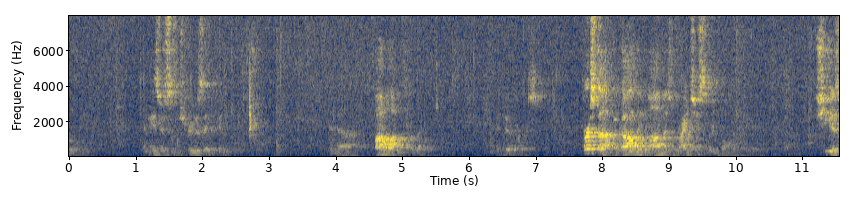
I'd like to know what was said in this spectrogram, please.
will be. And these are some truths that you can, can uh, bottle up for later, if it works. First off, a godly mom is righteously motivated. She is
